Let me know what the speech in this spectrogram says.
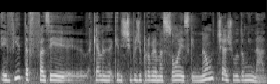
Evita fazer aqueles tipos de programações que não te ajudam em nada.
